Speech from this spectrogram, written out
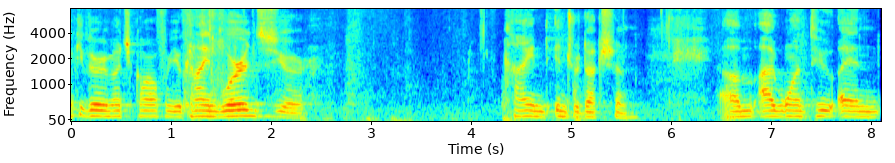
Thank you very much, Carl, for your kind words, your kind introduction. Um, I want to, and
